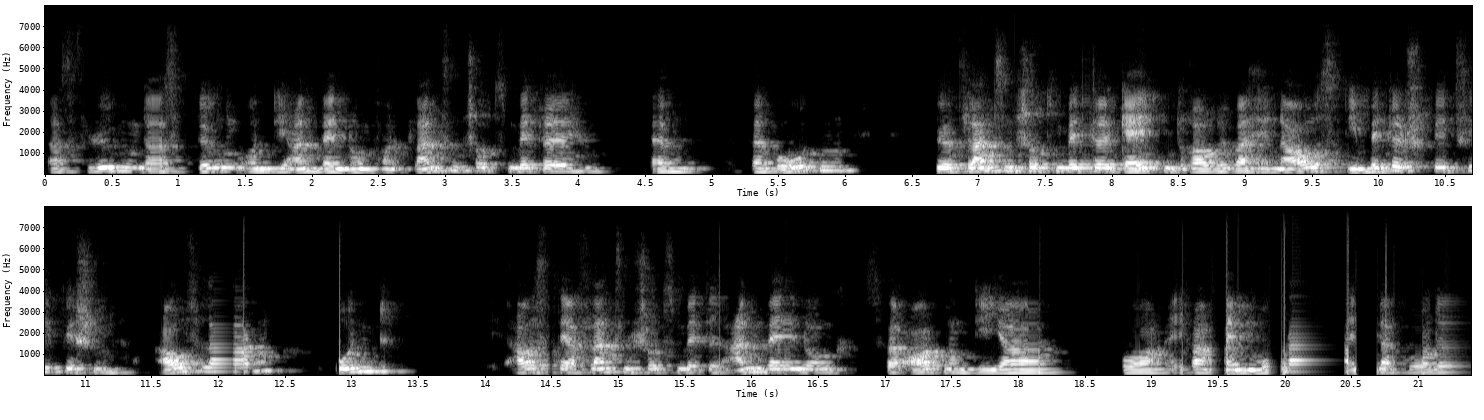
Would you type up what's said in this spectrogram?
das Pflügen, das Düngen und die Anwendung von Pflanzenschutzmitteln ähm, verboten. Für Pflanzenschutzmittel gelten darüber hinaus die mittelspezifischen Auflagen und aus der Pflanzenschutzmittelanwendungsverordnung, die ja vor etwa einem Monat geändert wurde,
